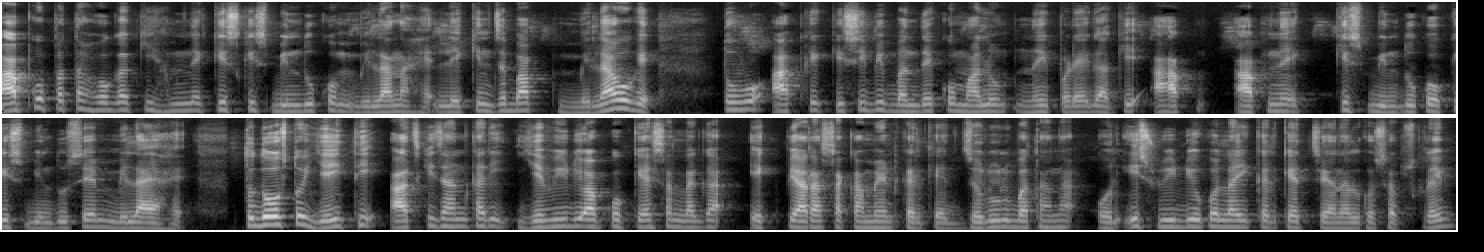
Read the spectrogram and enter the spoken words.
आपको पता होगा कि हमने किस किस बिंदु को मिलाना है, लेकिन जब आप मिलाओगे तो वो आपके किसी भी बंदे को मालूम नहीं पड़ेगा कि आप, आपने किस बिंदु को किस बिंदु से मिलाया है। तो दोस्तों, यही थी आज की जानकारी। ये वीडियो आपको कैसा लगा, एक प्यारा सा कमेंट करके ज़रूर बताना और इस वीडियो को लाइक करके चैनल को सब्सक्राइब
